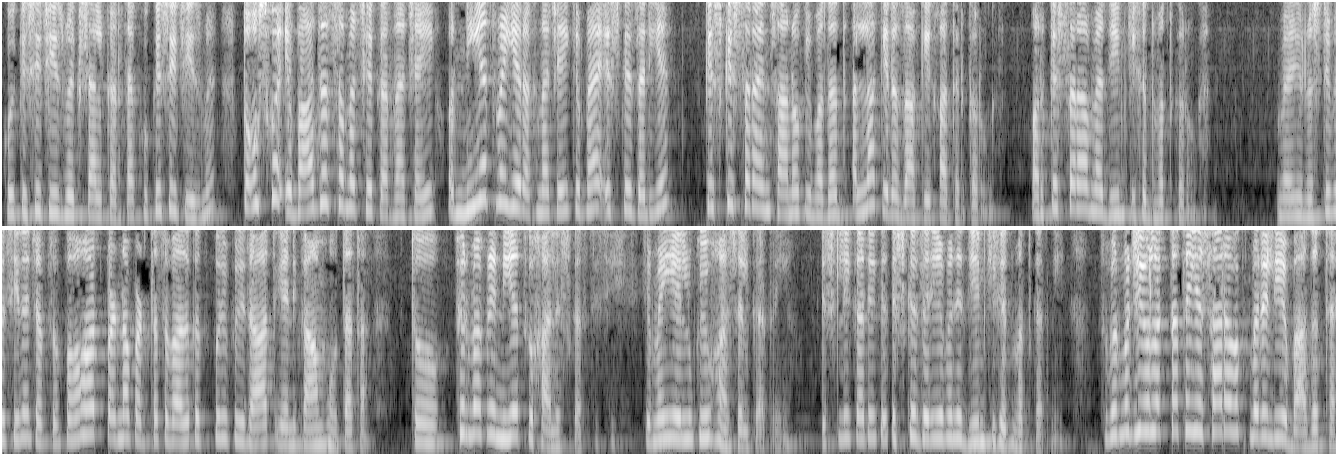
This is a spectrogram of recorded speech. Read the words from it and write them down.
کوئی کسی چیز میں ایکسل کرتا ہے، کوئی کسی چیز میں، تو اس کو عبادت سمجھ کے کرنا چاہیے اور نیت میں یہ رکھنا چاہیے کہ میں اس کے ذریعے کس کس طرح انسانوں کی مدد اللہ کی رضا کی خاطر کروں گا اور کس طرح میں دین کی خدمت کروں گا۔ میں یونیورسٹی میں تھی نا، جب تو بہت پڑھنا پڑتا تھا، بعض پوری پوری رات یعنی کام ہوتا تھا۔ تو پھر میں اپنی نیت کو خالص کرتی تھی کہ میں یہ علم کیوں حاصل کر رہی ہوں؟ اس لیے کر رہی کہ اس کے ذریعے میں نے دین کی خدمت کرنی تو پھر مجھے یہ لگتا تھا یہ سارا وقت میرے لیے عبادت ہے۔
